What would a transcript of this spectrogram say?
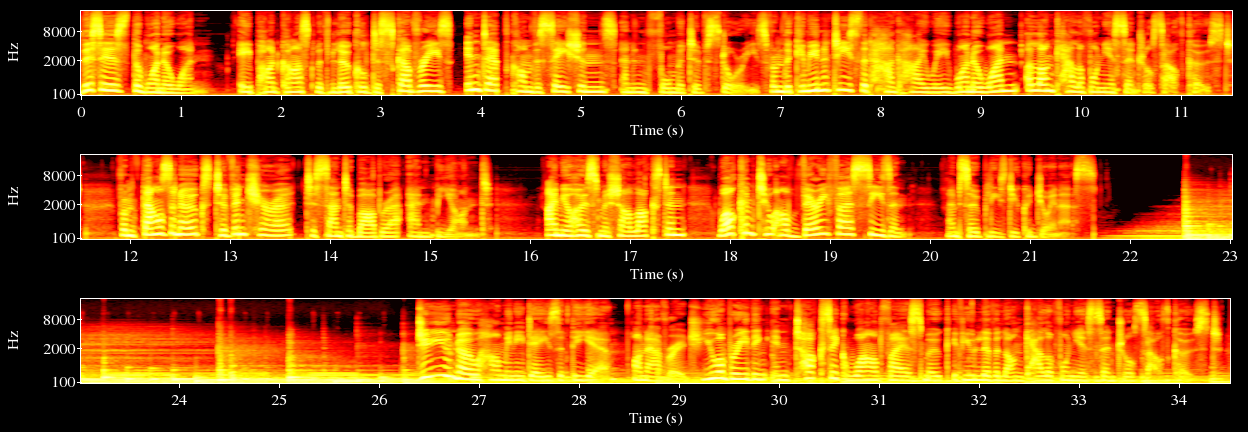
This is The 101, a podcast with local discoveries, in depth conversations, and informative stories from the communities that hug Highway 101 along California's Central South Coast, from Thousand Oaks to Ventura to Santa Barbara and beyond. I'm your host, Michelle Loxton. Welcome to our very first season. I'm so pleased you could join us. Do you know how many days of the year, on average, you are breathing in toxic wildfire smoke if you live along California's central south coast?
